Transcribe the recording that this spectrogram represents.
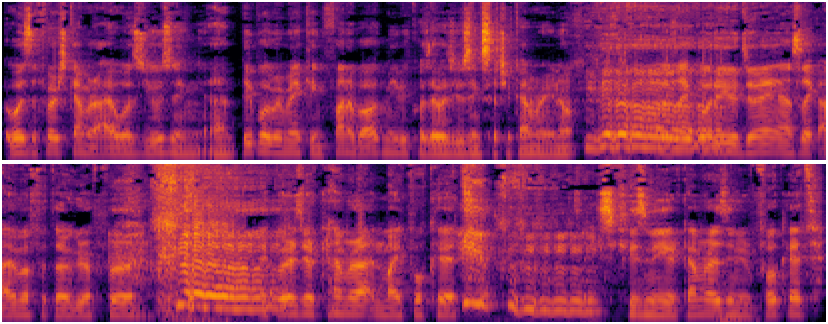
it was the first camera I was using. Uh, people were making fun about me because I was using such a camera, you know. I was like, "What are you doing?" I was like, "I'm a photographer." like, where's your camera in my pocket? Like, Excuse me, your camera is in your pocket.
